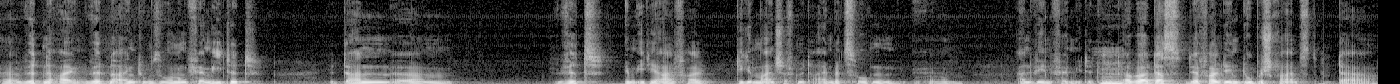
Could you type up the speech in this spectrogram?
Äh, wird, eine, wird eine Eigentumswohnung vermietet, dann ähm, wird im Idealfall die Gemeinschaft mit einbezogen, ähm, an wen vermietet wird. Mhm. Aber das, der Fall, den du beschreibst, da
